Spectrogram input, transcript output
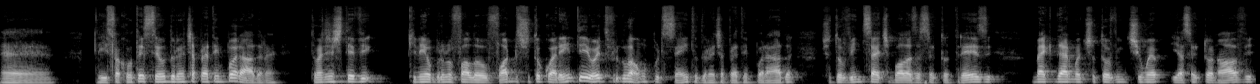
É, isso aconteceu durante a pré-temporada, né? Então a gente teve, que nem o Bruno falou, o Forbes chutou 48,1% durante a pré-temporada, chutou 27 bolas, acertou 13, o McDermott chutou 21 e acertou 9,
